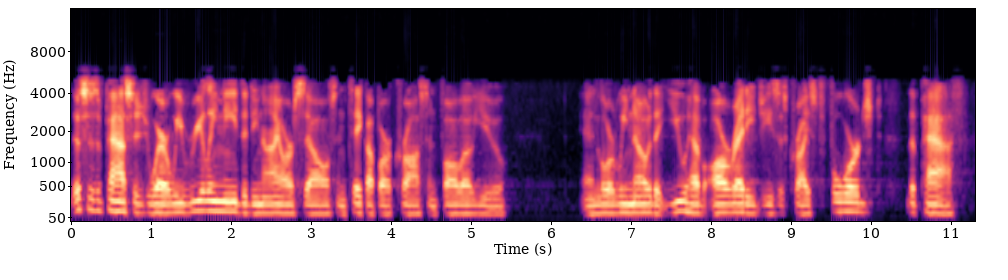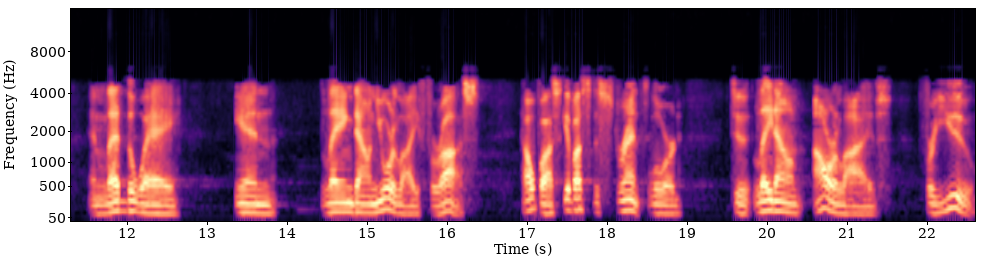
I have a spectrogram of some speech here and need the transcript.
this is a passage where we really need to deny ourselves and take up our cross and follow you. And Lord, we know that you have already, Jesus Christ, forged the path and led the way in laying down your life for us. Help us. Give us the strength, Lord, to lay down our lives for you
